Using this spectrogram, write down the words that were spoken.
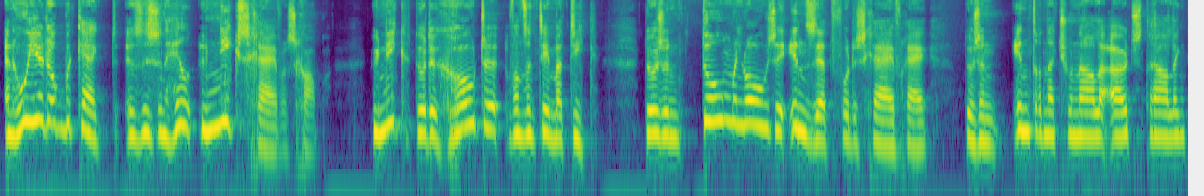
En hoe je het ook bekijkt, het is een heel uniek schrijverschap. Uniek door de grootte van zijn thematiek door zijn tomeloze inzet voor de schrijverij... door zijn internationale uitstraling...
